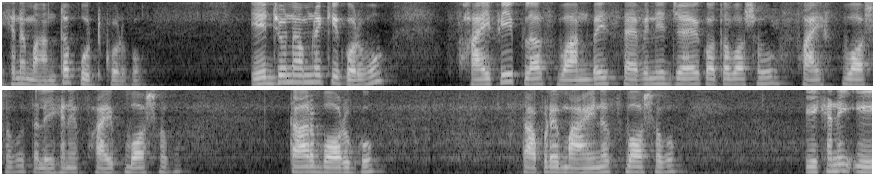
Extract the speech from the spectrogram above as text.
এখানে মানটা পুট করব। এর জন্য আমরা কি করব? Five a plus one by সেভেনের জায়গায় কত বসাবো? ফাইভ বসাবো। তাহলে এখানে ফাইভ বসাবো। তার বর্গ। তারপরে মাইনাস বসাবো। এখানে এ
